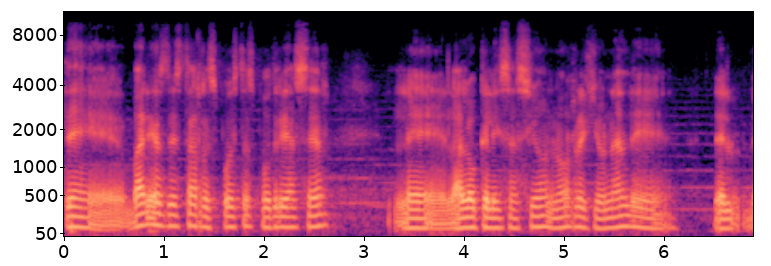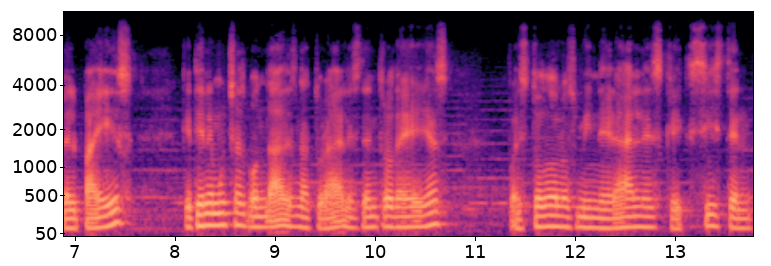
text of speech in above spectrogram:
de varias de estas respuestas podría ser la localización ¿no? regional del, país, que tiene muchas bondades naturales. Dentro de ellas, pues todos los minerales que existen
